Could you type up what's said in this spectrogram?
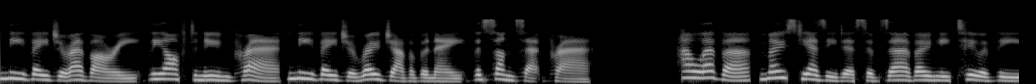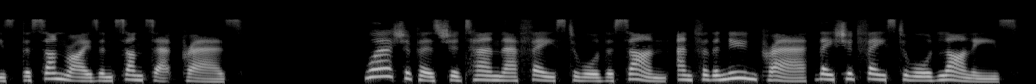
Nivaja Evari, the afternoon prayer, Nivaja Rojavabane, the sunset prayer. However, most Yazidis observe only two of these, the sunrise and sunset prayers. Worshippers should turn their face toward the sun, and for the noon prayer, they should face toward Lalish.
